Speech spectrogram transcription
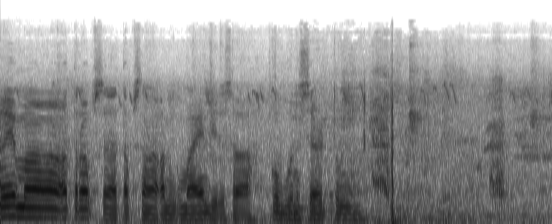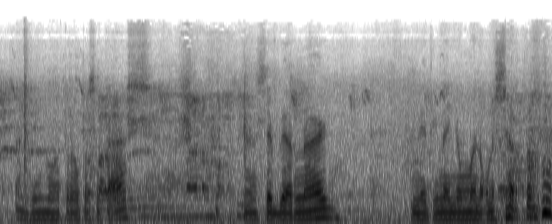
So yung mga katrops, ah, tapos na nga kami kumain dito sa Kubo ng Sir Tom. Andun yung mga tropa sa taas. Yan si Bernard. Tinitingnan yung manok ni Sir Tom.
